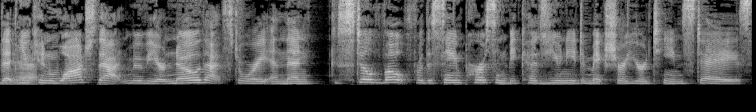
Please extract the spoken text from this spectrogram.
that yeah. you can watch that movie or know that story and then still vote for the same person because you need to make sure your team stays.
